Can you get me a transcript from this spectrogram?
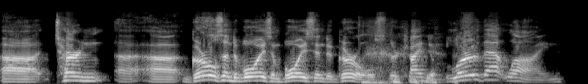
uh, turn uh, uh girls into boys and boys into girls. They're trying yeah. to blur that line.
